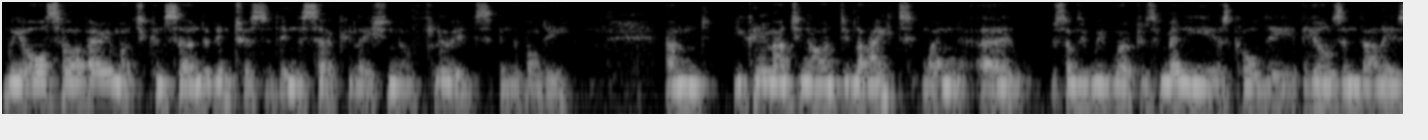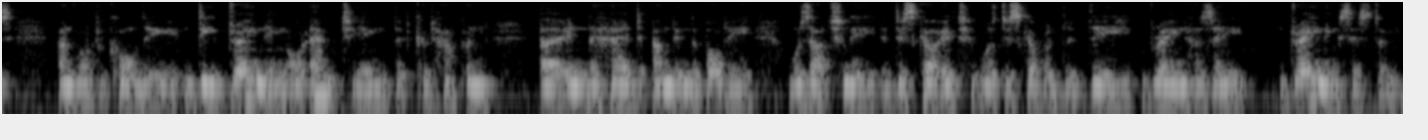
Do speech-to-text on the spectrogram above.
We also are very much concerned and interested in the circulation of fluids in the body. And you can imagine our delight when uh, something we've worked with for many years called the hills and valleys and what we call the deep draining or emptying that could happen uh, in the head and in the body was actually discovered, it was discovered that the brain has a draining system,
